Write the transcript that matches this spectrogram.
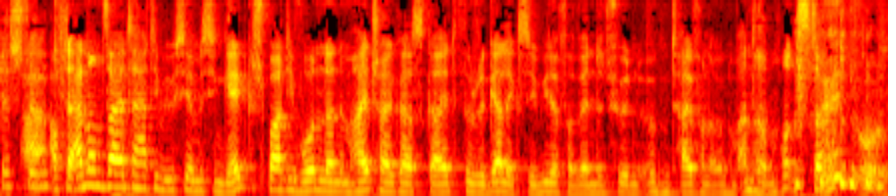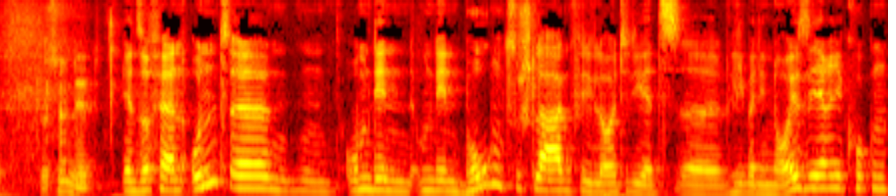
das stimmt. Ah, Auf der anderen Seite hat die BBC ein bisschen Geld gespart, die wurden dann im Hitchhiker's Guide Through the Galaxy wiederverwendet für irgendeinen Teil von irgendeinem anderen Monster. Oh, das ist ja nett. Insofern, und äh, um, den, um den Bogen zu schlagen für die Leute, die jetzt äh, lieber die neue Serie gucken,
